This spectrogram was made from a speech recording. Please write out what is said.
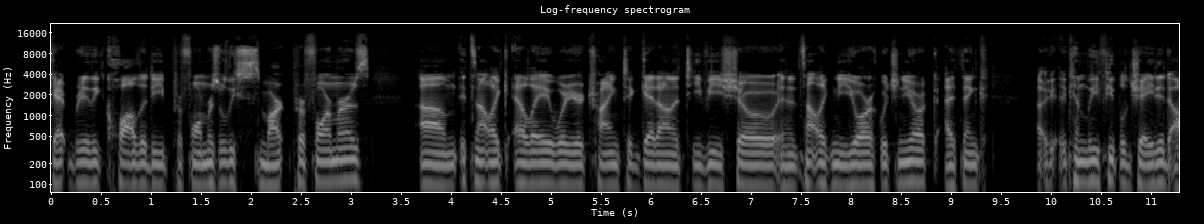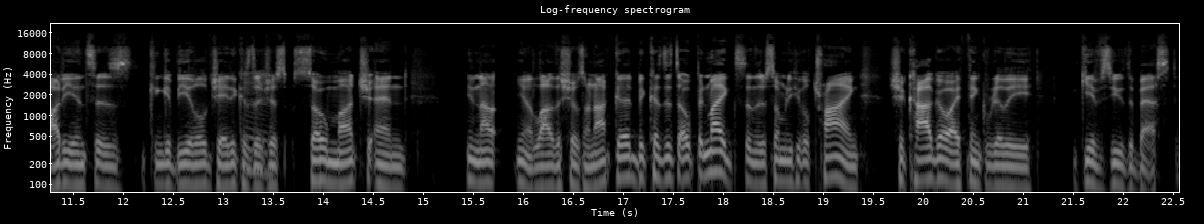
get really quality performers, really smart performers. Um, it's not like LA where you're trying to get on a TV show, and it's not like New York, which New York, I think, uh, can leave people jaded. Audiences can get be a little jaded because there's just so much, and you know, not, you know, a lot of the shows are not good because it's open mics and there's so many people trying. Chicago, I think, really gives you the best,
